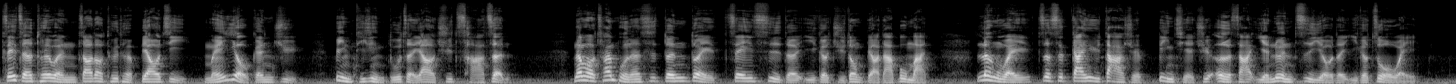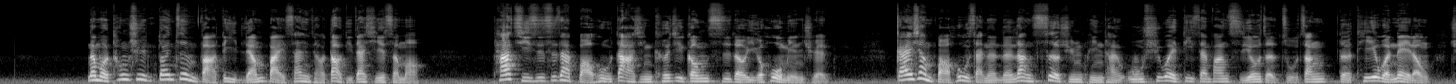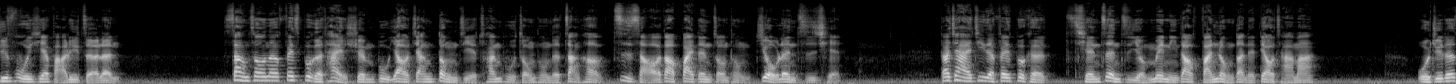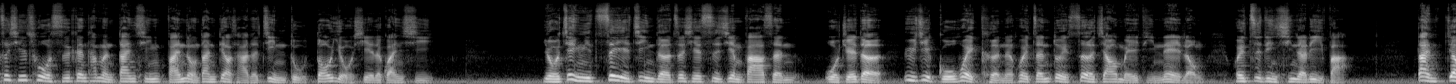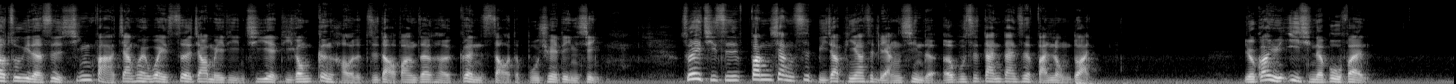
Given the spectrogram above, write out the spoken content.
这则推文遭到推特标记没有根据，并提醒读者要去查证。那么，川普呢是针对这一次的一个举动表达不满。认为这是干预大选，并且去扼杀言论自由的一个作为。那么，《通讯端正法》第两百三十条到底在写什么？它其实是在保护大型科技公司的一个豁免权。该项保护伞呢，能让社群平台无需为第三方使用者主张的贴文内容去负一些法律责任。上周呢，Facebook 它也宣布要将冻结川普总统的账号，至少要到拜登总统就任之前。大家还记得 Facebook 前阵子有面临到反垄断的调查吗？我觉得这些措施跟他们担心反垄断调查的进度都有些的关系。有鉴于最近的这些事件发生，我觉得预计国会可能会针对社交媒体内容会制定新的立法，但要注意的是，新法将会为社交媒体企业提供更好的指导方针和更少的不确定性。所以其实方向是比较偏向是良性的，而不是单单是反垄断。有关于疫情的部分，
